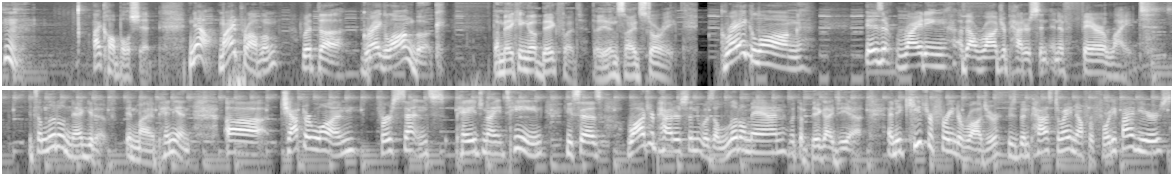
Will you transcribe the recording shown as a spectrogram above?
Hmm. I call bullshit. Now, my problem with the Greg Long book, The Making of Bigfoot, The Inside Story. Greg Long isn't writing about Roger Patterson in a fair light. It's a little negative, in my opinion. Uh, chapter 1, first sentence, page 19, he says, Roger Patterson was a little man with a big idea. And he keeps referring to Roger, who's been passed away now for 45 years,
